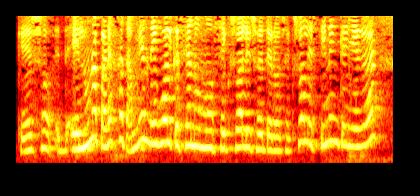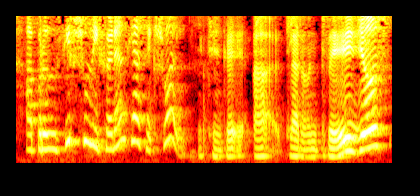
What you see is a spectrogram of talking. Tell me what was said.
que eso, en una pareja también, da igual que sean homosexuales o heterosexuales, tienen que llegar a producir su diferencia sexual. Tienen que, ah, claro, entre ellos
